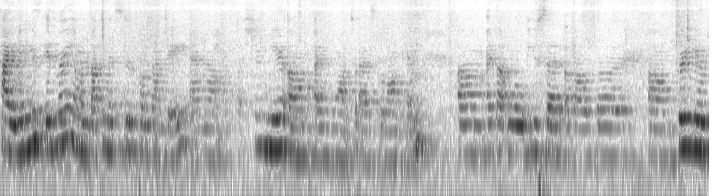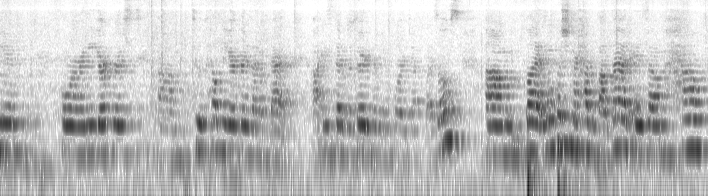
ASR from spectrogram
hi, my name is Ismarie. I'm a document student from John Jay, and uh, my question here um, I want to ask Ron Kim. Um, I thought, well, you said about the um, 30 million for New Yorkers um, to help New Yorkers out of that uh, instead of the 30 million for Jeff Bezos. Um, but one question I have about that is um, how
